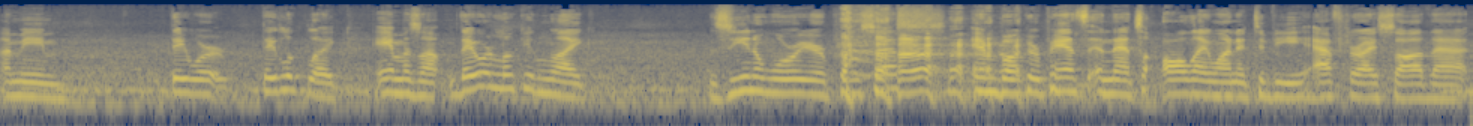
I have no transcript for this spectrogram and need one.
I mean, they were they looked like Amazon. They were looking like Xena warrior princess in bunker pants, and that's all I wanted to be after I saw that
